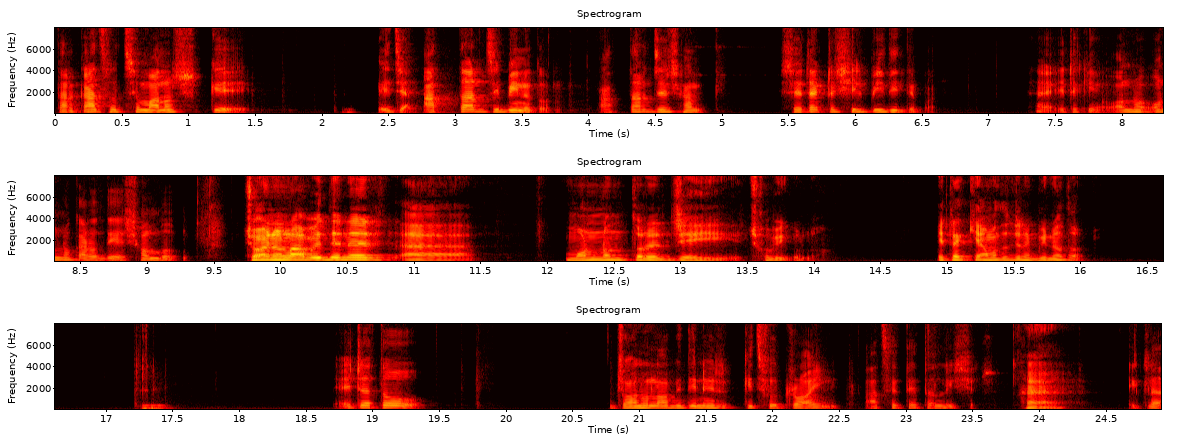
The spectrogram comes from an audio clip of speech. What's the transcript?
তার কাজ হচ্ছে মানুষকে এই যে আত্মার যে বিনোদন আত্মার যে শান্তি সেটা একটা শিল্পী দিতে পারে। হ্যাঁ এটা কি অন্য অন্য কারও দিয়ে সম্ভব। জয়নাল আবেদিনের আহ, মন্বন্তরের যেই ছবিগুলো এটা কি আমাদের জন্য বিনোদন? এটা তো জয়নুল আবেদিনের কিছু ড্রয়িং আছে তেতাল্লিশের। হ্যাঁ। এগুলা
